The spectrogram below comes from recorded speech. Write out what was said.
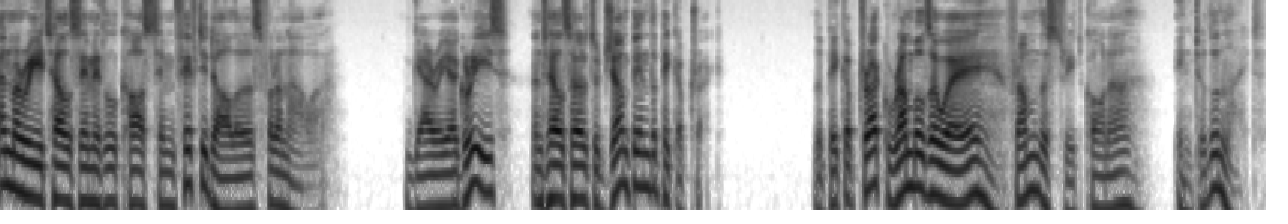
and Marie tells him it'll cost him $50 for an hour. Gary agrees and tells her to jump in the pickup truck. The pickup truck rumbles away from the street corner into the night.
